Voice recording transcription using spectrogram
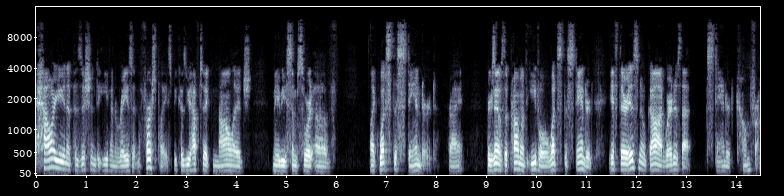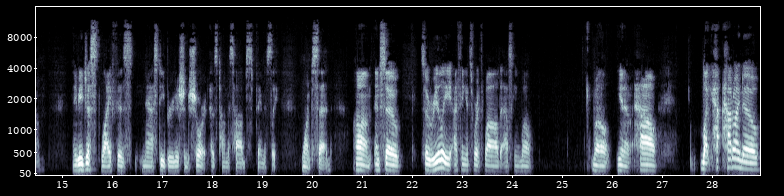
how are you in a position to even raise it in the first place? Because you have to acknowledge maybe some sort of like what's the standard right? For example the problem of evil what's the standard? If there is no god where does that standard come from? Maybe just life is nasty brutish and short as thomas hobbes famously once said. Um, and so so really i think it's worthwhile to asking well well you know how like how, how do i know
